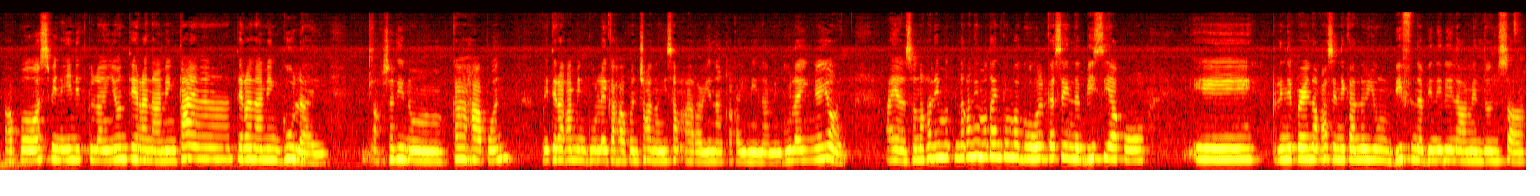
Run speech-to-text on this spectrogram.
Tapos, pinainit ko lang yung tira naming, ka- tira naming gulay. Actually, nung kahapon, may tira kaming gulay kahapon tsaka nung isang araw yun ang kakainin namin gulay ngayon. Ayan. So, nakalimut, nakalimutan ko mag-hold kasi na-busy ako. Eh, prepare na kasi ni Kano yung beef na binili namin doon sa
